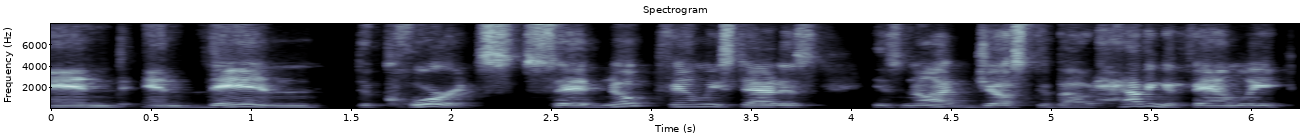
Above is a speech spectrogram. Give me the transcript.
And and then the courts said, nope, family status is not just about having a family,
